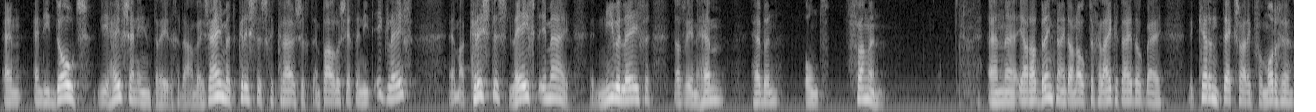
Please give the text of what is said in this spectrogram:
En, en die dood, die heeft zijn intrede gedaan. Wij zijn met Christus gekruisigd. En Paulus zegt er niet, ik leef, maar Christus leeft in mij. Het nieuwe leven dat we in Hem hebben ontvangen. En uh, ja, dat brengt mij dan ook tegelijkertijd ook bij de kerntekst waar ik vanmorgen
